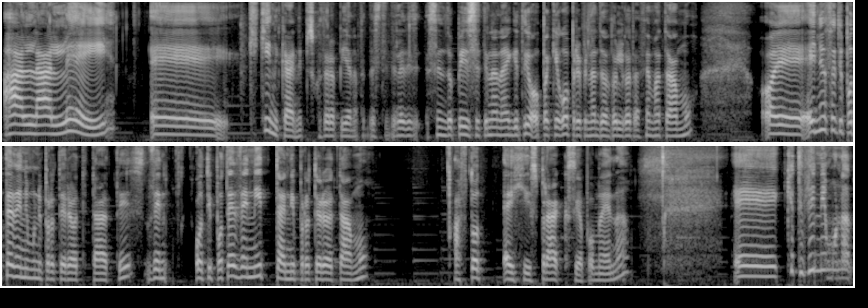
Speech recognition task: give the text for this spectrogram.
αλλά λέει, ε, και εκείνη κάνει ψυχοθεραπεία να φανταστείτε, δηλαδή συνειδητοποίησε την ανάγκη, γιατί όπα και εγώ πρέπει να τα δω λίγο τα θέματα μου. Ε, ένιωθε ότι ποτέ δεν ήμουν η προτεραιότητά της, δεν, ότι ποτέ δεν ήταν η προτεραιότητά μου. Αυτό έχει εισπράξει από μένα ε, και ότι δεν ήμουνα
